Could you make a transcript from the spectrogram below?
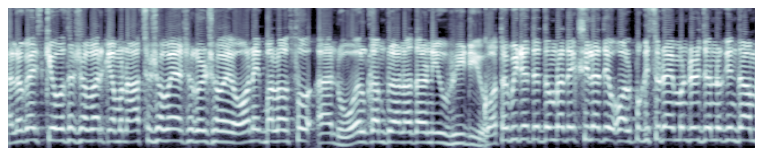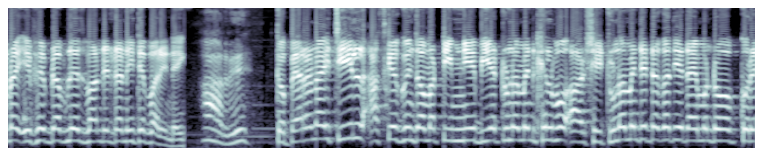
হ্যালো গাইস কি অবস্থা সবার? কেমন আছো সবাই? আশা করি সবাই অনেক ভালো আছো and welcome to another new video গত ভিডিওতে তোমরা দেখছিলা যে অল্প কিছু ডায়মন্ডের জন্য কিন্তু আমরা এফএফডব্লিউএস বান্ডেলটা নিতে পারি নাই। আরে তো প্যারানাই চিল। আজকে কিন্তু আমার টিম নিয়ে বিয়ের টুর্নামেন্ট খেলব আর সেই টুর্নামেন্টের টাকা দিয়ে ডায়মন্ড অফ করে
